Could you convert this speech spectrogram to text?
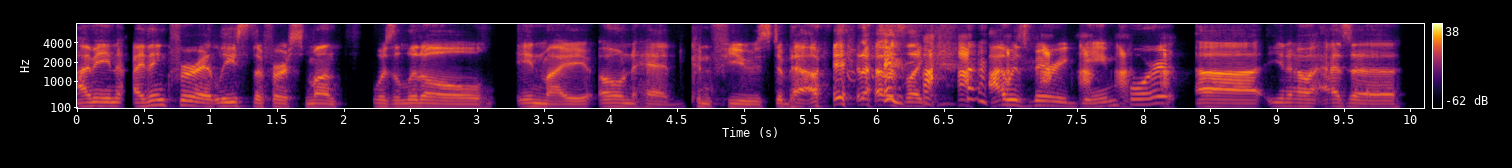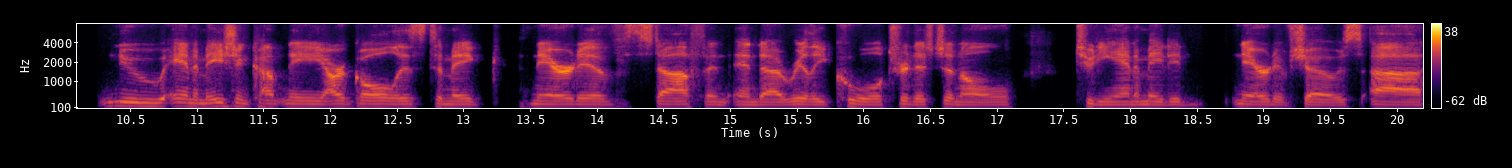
I mean, I think for at least the first month was a little in my own head confused about it. I was like, I was very game for it. Uh, you know, as a new animation company, our goal is to make narrative stuff and and uh, really cool traditional 2D animated narrative shows. Uh,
